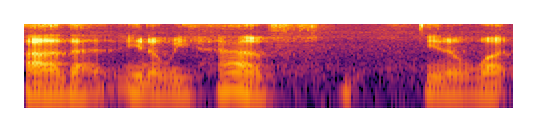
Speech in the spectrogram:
Uh, that you know we have, you know what,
